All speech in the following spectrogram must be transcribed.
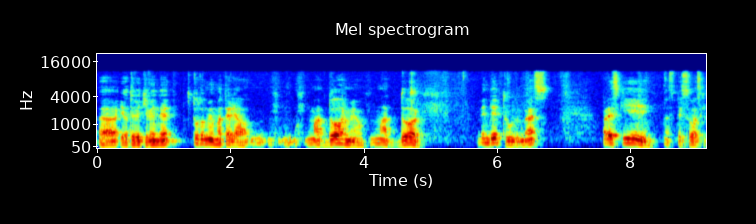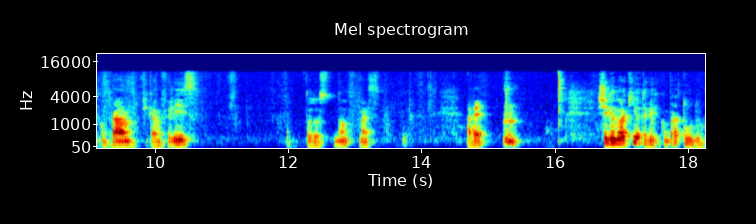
Uh, eu tive que vender todo o meu material. Uma dor, meu, uma dor. Vender tudo, mas parece que as pessoas que compraram ficaram felizes. Todos não, mas... A ver... Chegando aqui eu tive que comprar tudo,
